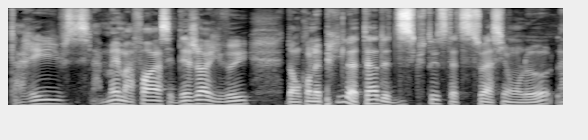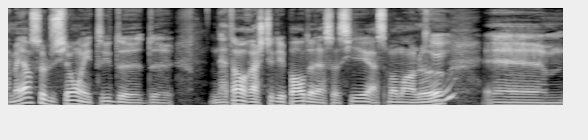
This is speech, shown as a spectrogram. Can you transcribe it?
t'arrives, c'est la même affaire, c'est déjà arrivé. Donc, on a pris le temps de discuter de cette situation-là. La meilleure solution a été de... de Nathan a racheté des parts de l'associé à ce moment-là. Euh,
